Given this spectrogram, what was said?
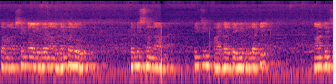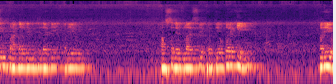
తమ లక్ష్యంగా ఇరవై నాలుగు గంటలు శ్రమిస్తున్న టీచింగ్ ఫ్యాకల్టీ మిత్రులకి నాన్ టీచింగ్ ఫ్యాకల్టీ మిత్రులకి మరియు హాస్టల్ ఎంప్లాయీస్కి ప్రతి ఒక్కరికి మరియు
